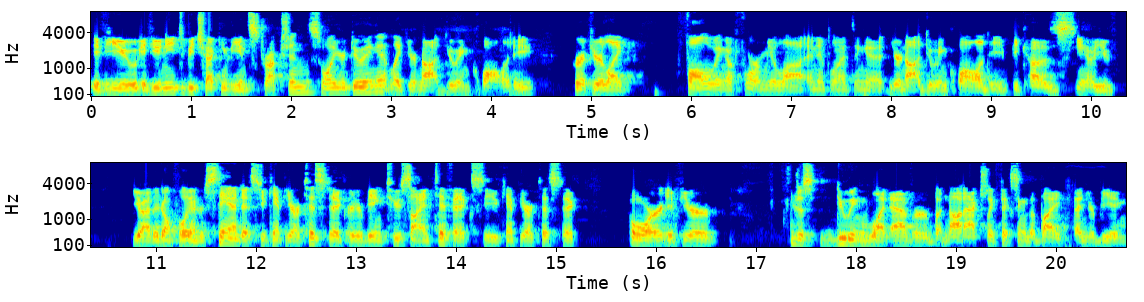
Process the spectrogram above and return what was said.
if you if you need to be checking the instructions while you're doing it like you're not doing quality or if you're like following a formula and implementing it you're not doing quality because you know you've you either don't fully understand it so you can't be artistic or you're being too scientific so you can't be artistic or if you're just doing whatever but not actually fixing the bike then you're being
